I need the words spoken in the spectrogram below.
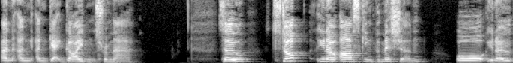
and, and, and get guidance from there. So stop, you know, asking permission or, you know,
